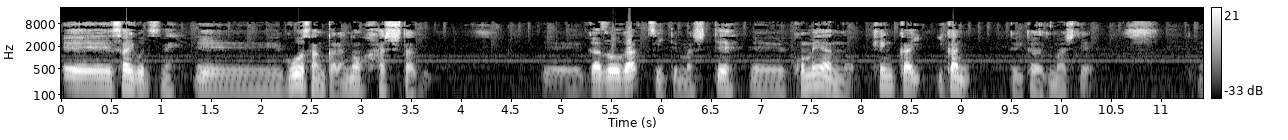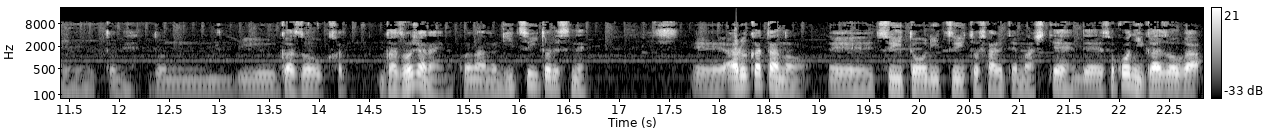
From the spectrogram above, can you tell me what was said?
えー、最後ですね、えー、ゴーさんからのハッシュタグ。えー、画像がついてまして、えー、米庵の見解いかにといただきまして、えー、っとね、どういう画像か、画像じゃないな。これはあの、リツイートですね。えー、ある方の、えー、ツイートをリツイートされてまして、で、そこに画像が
